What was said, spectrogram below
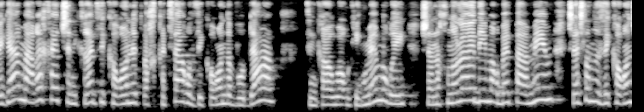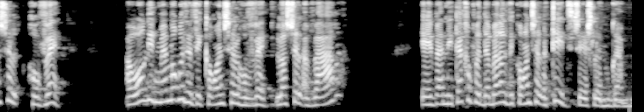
וגם מערכת שנקראת זיכרון לטווח קצר, או זיכרון עבודה, זה נקרא working memory, שאנחנו לא יודעים הרבה פעמים שיש לנו זיכרון של הווה. ה-working memory זה זיכרון של הווה, לא של עבר, ואני תכף אדבר על זיכרון של עתיד שיש לנו גם.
